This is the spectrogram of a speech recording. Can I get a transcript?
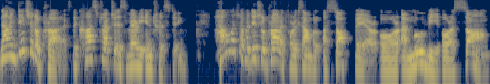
Now in digital products, the cost structure is very interesting. How much of a digital product, for example, a software or a movie or a song,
